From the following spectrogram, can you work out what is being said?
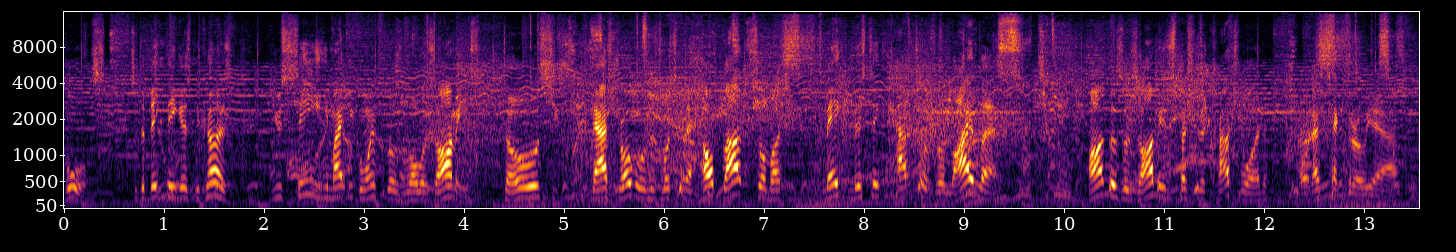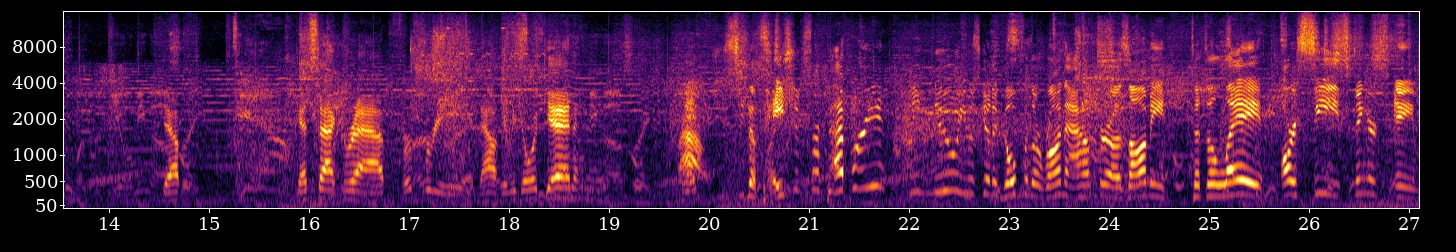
pools. So the big thing is because you see he might be going for those low zombies. Those mad struggles is what's going to help out so much, make Mystic have to rely less on those zombies, especially the crouch one. Oh, nice tech throw, yeah. Yep. Gets that grab for free, and now here we go again. Wow. See the patience for Peppery? He knew he was going to go for the run after Azami to delay RC Stinger Aim.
